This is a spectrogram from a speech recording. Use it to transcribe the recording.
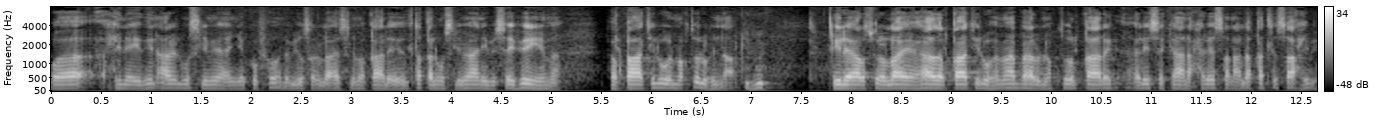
وحينئذ على المسلم أن يكفه والنبي صلى الله عليه وسلم قال التقى المسلمان بسيفيهما فالقاتل والمقتول في النار. قيل يا رسول الله هذا القاتل وما بال المقتول؟ قال أليس كان حريصا على قتل صاحبه؟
